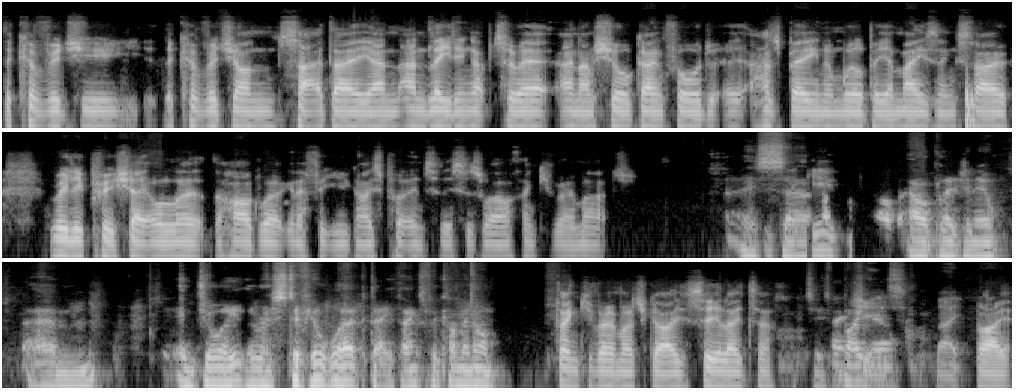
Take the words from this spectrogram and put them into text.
the coverage you the coverage on Saturday and, and leading up to it and I'm sure going forward it has been and will be amazing. So really appreciate all the, the hard work and effort you guys put into this as well. Thank you very much. It's uh, our pleasure, Neil. Um, enjoy the rest of your workday. Thanks for coming on. Thank you very much, guys. See you later. Cheers. Bye. Cheers. Bye. Bye.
